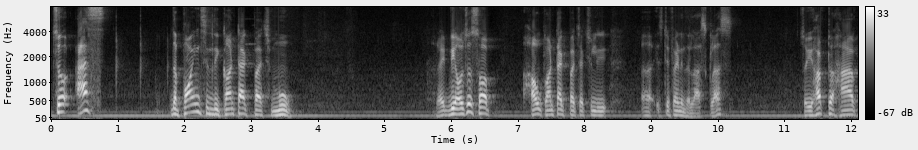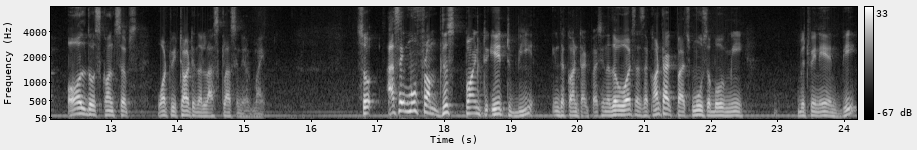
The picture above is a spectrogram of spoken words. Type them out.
So, as the points in the contact patch move, right, we also saw how contact patch actually uh, is defined in the last class. So, you have to have all those concepts what we taught in the last class in your mind. So, as I move from this point to A to B in the contact patch, in other words as the contact patch moves above me between A and B,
